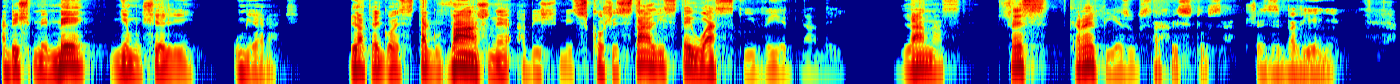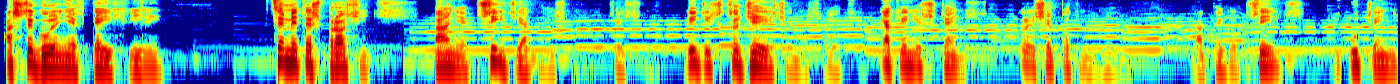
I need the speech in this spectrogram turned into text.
abyśmy my nie musieli umierać. Dlatego jest tak ważne, abyśmy skorzystali z tej łaski wyjednanej dla nas przez krew Jezusa Chrystusa, przez zbawienie. A szczególnie w tej chwili chcemy też prosić, Panie, przyjdź jak najwcześniej. Widzisz, co dzieje się na świecie, jakie nieszczęście, które się potęgują. Dlatego przyjdź i uczyń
